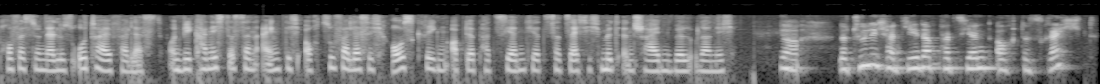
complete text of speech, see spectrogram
professionelles Urteil verlässt? Und wie kann ich das dann eigentlich auch zuverlässig rauskriegen, ob der Patient jetzt tatsächlich mitentscheiden will oder nicht? Ja, natürlich hat jeder Patient auch das Recht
